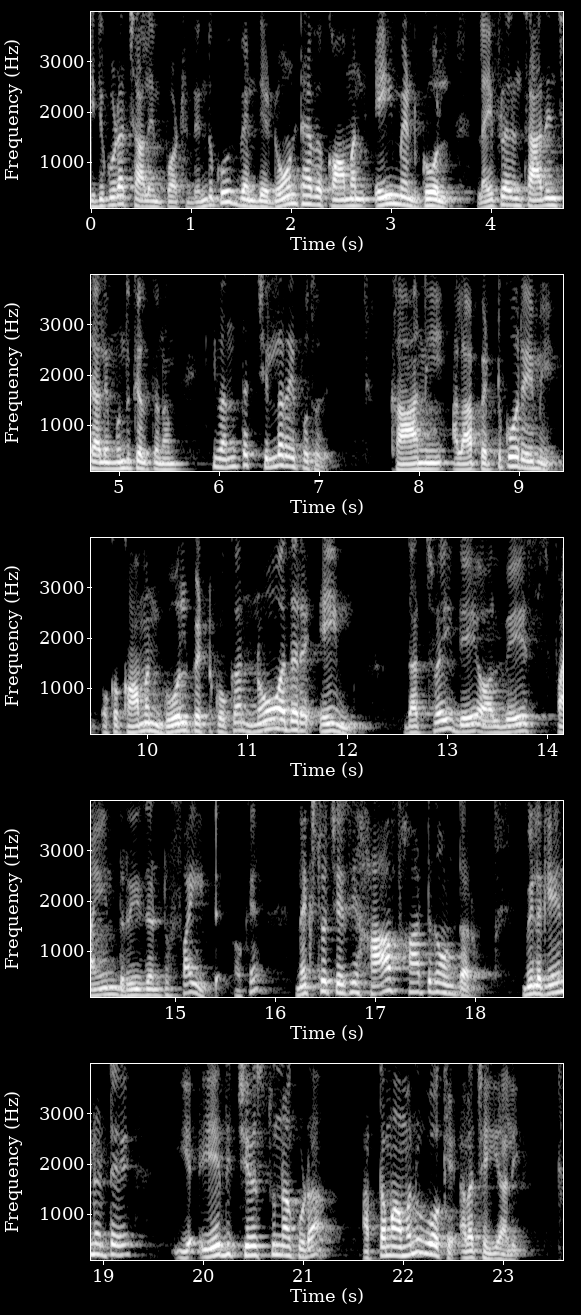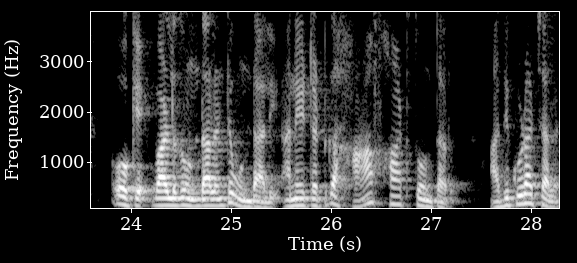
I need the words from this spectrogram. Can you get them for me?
ఇది కూడా చాలా ఇంపార్టెంట్. ఎందుకు? When they don't have a common aim and goal లైఫ్లో ఏదైనా సాధించాలి ముందుకెళ్తున్నాం ఇవంతా చిల్లరైపోతుంది కానీ అలా పెట్టుకోరేమి? ఒక కామన్ గోల్ పెట్టుకోక no other aim that's why they always find reason to fight okay next వచ్చేసి హాఫ్ హార్ట్గా ఉంటారు. వీళ్ళకి ఏంటంటే ఏ- ఏది చేస్తున్నా కూడా అత్తమామలు ఓకే అలా చెయ్యాలి. ఓకే వాళ్ళతో ఉండాలంటే ఉండాలి అనేటట్టుగా హాఫ్ హార్ట్తో ఉంటారు. అది కూడా చాలా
